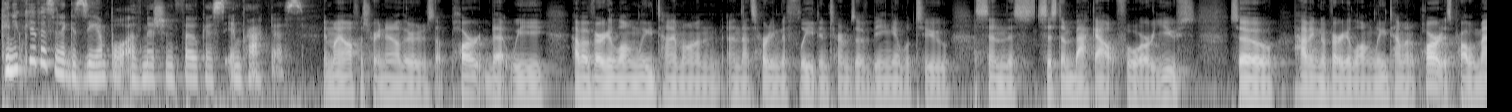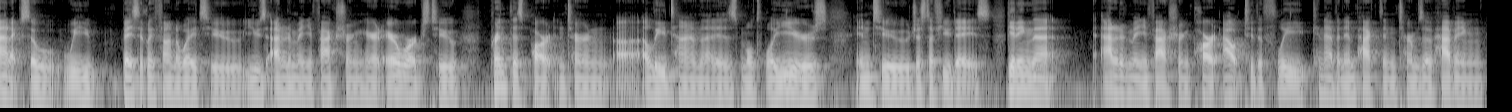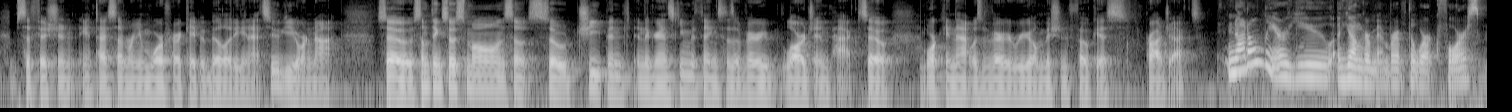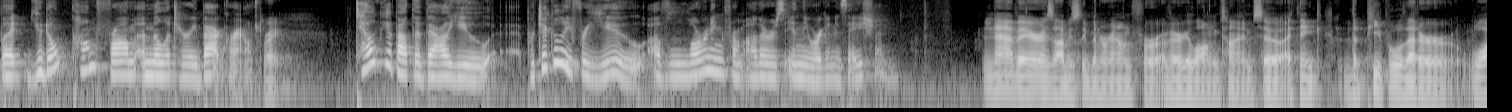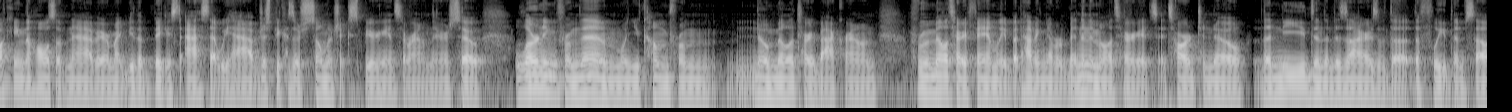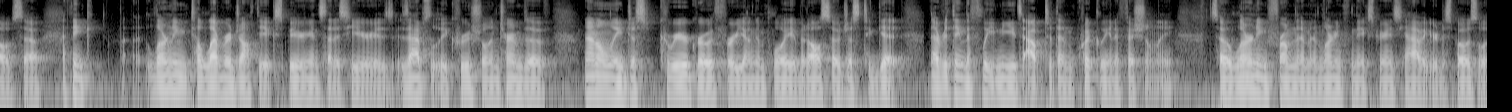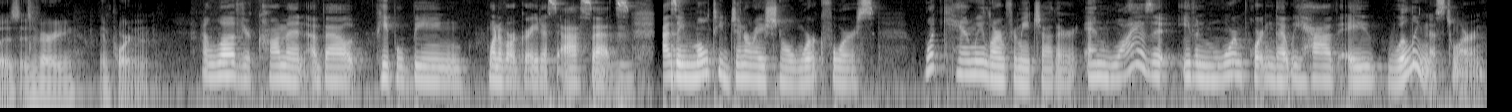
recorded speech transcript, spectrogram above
Can you give us an example of mission focus in practice? In my office right now, there's a part that we have a very long lead time on, and that's hurting the fleet in terms of being able to send this system back out for use. So, having a very long lead time on a part is problematic. So, we basically found a way to use additive manufacturing here at Airworks to print this part and turn uh, a lead time that is multiple years into just a few days. Getting that additive manufacturing part out to the fleet can have an impact in terms of having sufficient anti-submarine warfare capability in Atsugi or not. So something so small and so, so cheap in, in the grand scheme of things has a very large impact. So working that was a very real mission focus project. Not only are you a younger member of the workforce, but you don't come from a military background. Right. Tell me about the value, particularly for you, of learning from others in the organization. NavAir has obviously been around for a very long time, so I think the people that are walking the halls of NavAir might be the biggest asset we have just because there's so much experience around there. So, learning from them when you come from no military background, from a military family, but having never been in the military, it's, it's hard to know the needs and the desires of the, the fleet themselves. So, I think learning to leverage off the experience that is here is, is absolutely crucial in terms of not only just career growth for a young employee, but also just to get everything the fleet needs out to them quickly and efficiently. So learning from them and learning from the experience you have at your disposal is, is very important. I love your comment about people being one of our greatest assets. Mm-hmm. As a multi generational workforce, what can we learn from each other? And why is it even more important that we have a willingness to learn?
